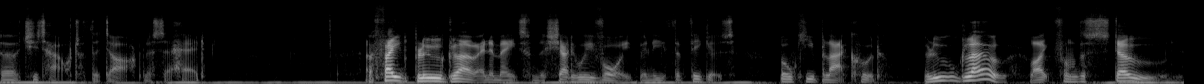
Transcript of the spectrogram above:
lurches out of the darkness ahead. A faint blue glow emanates from the shadowy void beneath the figure's bulky black hood. Blue glow, like from the stone.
